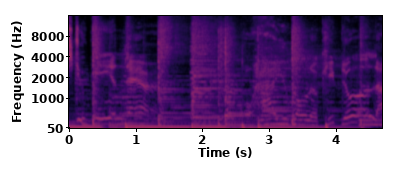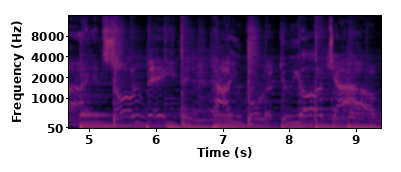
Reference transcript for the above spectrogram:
Just you being there. Oh, how you gonna keep your lights on, baby? How you gonna do your job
